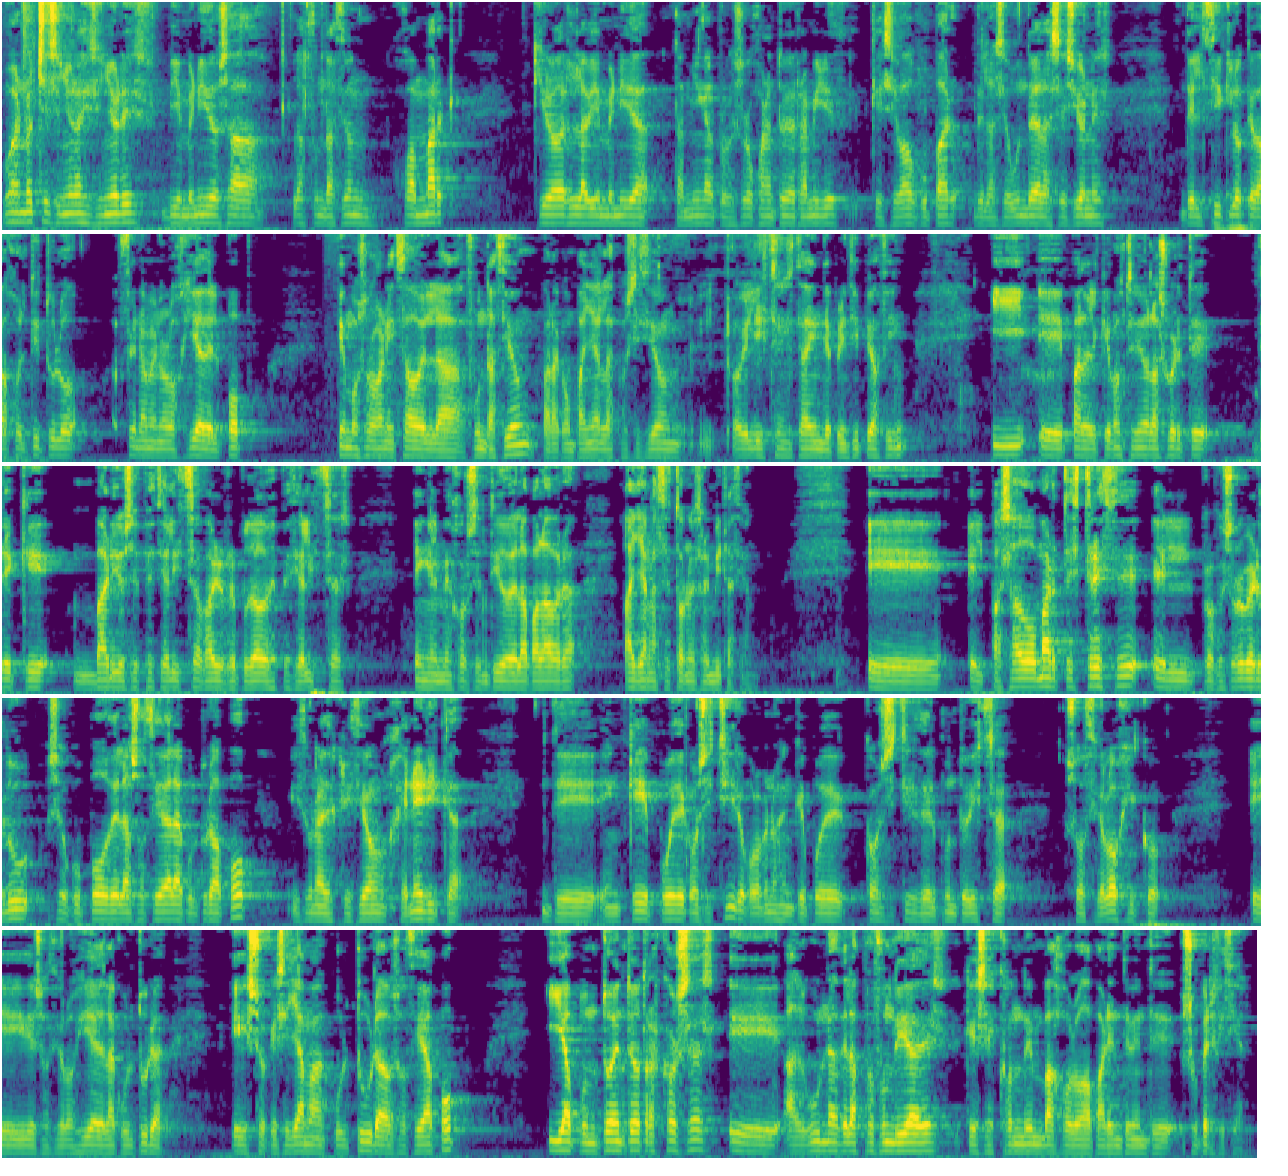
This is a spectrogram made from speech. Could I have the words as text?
Buenas noches, señoras y señores. Bienvenidos a la Fundación Juan Marc. Quiero darle la bienvenida también al profesor Juan Antonio Ramírez, que se va a ocupar de la segunda de las sesiones del ciclo que bajo el título Fenomenología del Pop hemos organizado en la Fundación para acompañar la exposición Roy Lichtenstein de principio a fin y eh, para el que hemos tenido la suerte de que varios especialistas, varios reputados especialistas, en el mejor sentido de la palabra, hayan aceptado nuestra invitación. Eh, el pasado martes 13, el profesor Verdú se ocupó de la sociedad de la cultura pop, hizo una descripción genérica de en qué puede consistir, o por lo menos en qué puede consistir desde el punto de vista sociológico eh, y de sociología de la cultura, eso que se llama cultura o sociedad pop, y apuntó, entre otras cosas, eh, algunas de las profundidades que se esconden bajo lo aparentemente superficial.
